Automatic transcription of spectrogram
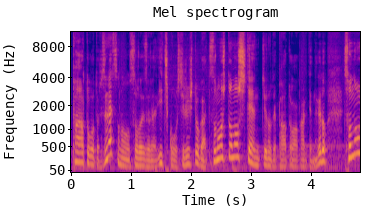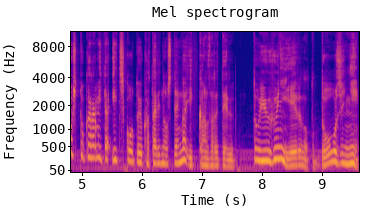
パートごとですね。そのそれぞれいちこを知る人がその人の視点っていうのでパートが分かれてるんだけどその人から見たいちこという語りの視点が一貫されているというふうに言えるのと同時に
